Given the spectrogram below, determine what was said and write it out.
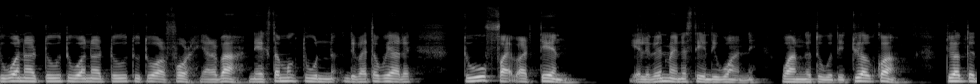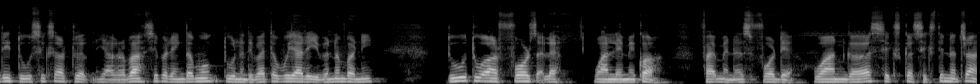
two one are two two one are two two two are four यारबा नेक्स्ट अमुक टू डिवाइड तब यारे two five are ten eleven minus ten दी वन वन टू दी ट्वेल्व को ट्वेल्व तदी टू सिक्स आर ट्वेल्व याग्रबा से परेंगदमुक टू न डिवाइड तब यारे इवन नंबर नी टू टू आर फोर चले वन लेमेको फाइव माइनस फोर दे वन ग सिक्स का सिक्सटीन नत्रा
